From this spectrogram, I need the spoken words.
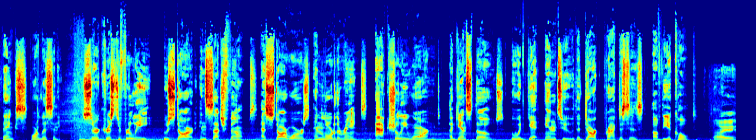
Thanks for listening. Sir Christopher Lee, who starred in such films as Star Wars and Lord of the Rings, actually warned against those who would get into the dark practices of the occult. I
